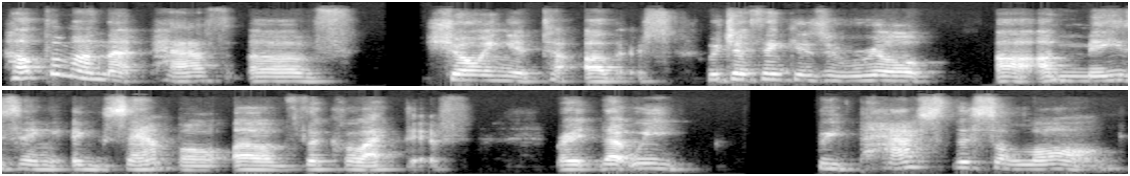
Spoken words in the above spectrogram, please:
help them on that path of showing it to others, which I think is a real uh, amazing example of the collective right? That we we pass this along.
